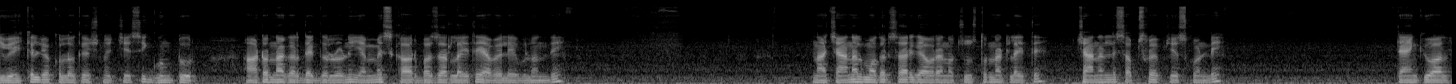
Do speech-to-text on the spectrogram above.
ఈ వెహికల్ యొక్క లొకేషన్ వచ్చేసి గుంటూరు. ఆటో నగర్ దగ్గరలోని ఎంఎస్ కార్ బజార్లో అయితే అవైలబుల్ ఉంది. నా ఛానల్ మొదటిసారిగా ఎవరైనా చూస్తున్నట్లయితే ఛానల్ని సబ్స్క్రైబ్ చేసుకోండి. Thank you all.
